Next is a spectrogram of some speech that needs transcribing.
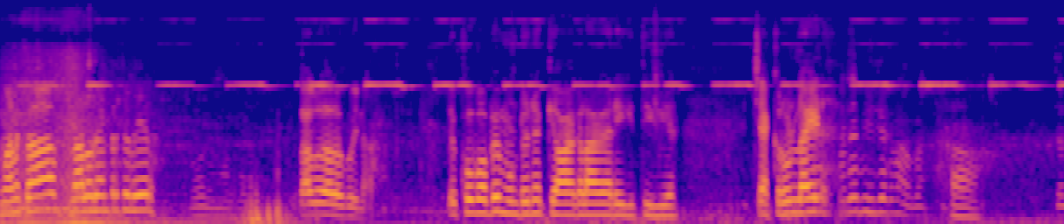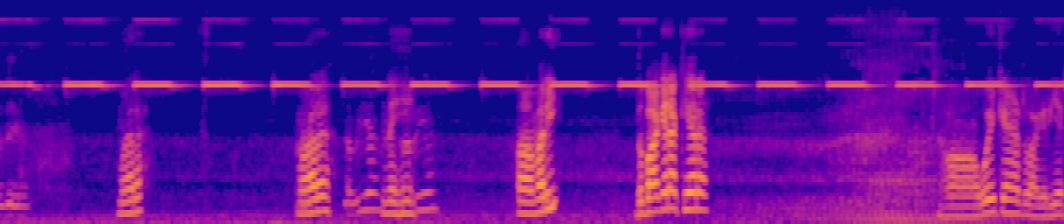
ਮਨ ਸਾਹਿਬ ਲਾ ਲਓ ਸੈਂਟਰ ਚ ਫੇਰ। ਲਾ ਲਓ ਲਾ ਲਓ ਕੋਈ ਨਾ। ਦੇਖੋ ਬਾਬੇ ਮੁੰਡੇ ਨੇ ਕਿਆ ਕਲਾਕਾਰੀ ਕੀਤੀ ਹੋਈ ਹੈ। ਚੈੱਕ ਕਰੋ ਲਾਈਟ ਅਰੇ ਵੀਜਟ ਮਾਰਦਾ। ਹਾਂ। ਮਾਰ ਮਾਰ ਚੱਲ ਰਹੀ ਹੈ ਨਹੀਂ ਹਾਂ ਮਾਰੀ ਦਬਾ ਕੇ ਰੱਖ ਯਾਰ ਹਾਂ ਉਹ ਹੀ ਘੈਂਟ ਲੱਗ ਰਹੀ ਹੈ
